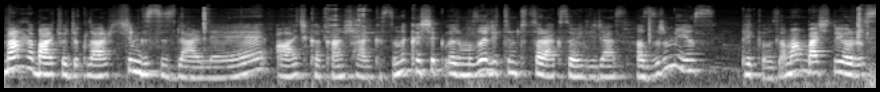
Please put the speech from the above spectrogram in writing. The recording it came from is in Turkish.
Merhaba çocuklar. Şimdi sizlerle Ağaç Kakan şarkısını kaşıklarımızı ritim tutarak söyleyeceğiz. Hazır mıyız? Peki o zaman başlıyoruz.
